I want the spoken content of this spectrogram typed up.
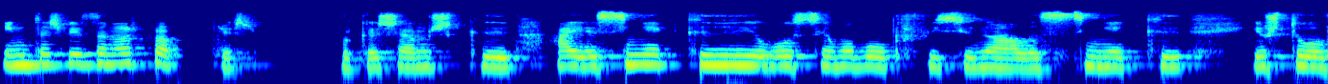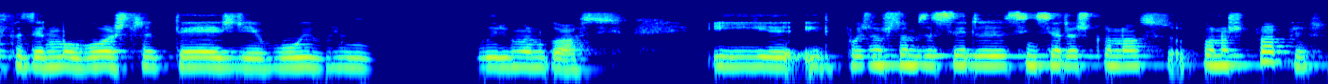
E muitas vezes a nós próprias. Porque achamos que, ai, assim é que eu vou ser uma boa profissional, assim é que eu estou a fazer uma boa estratégia, vou evoluir o meu negócio. E, e depois nós estamos a ser sinceras connosco, connosco próprias,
